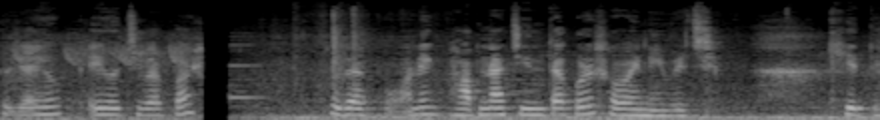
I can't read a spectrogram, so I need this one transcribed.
তো যাই হোক, এই হচ্ছে ব্যাপার। তো দেখো, অনেক ভাবনা, চিন্তা করে সবাই নেমেছে খেতে।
